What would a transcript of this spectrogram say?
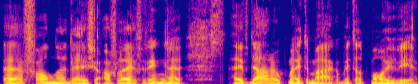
eh, van deze aflevering eh, heeft daar ook mee te maken met dat mooie weer.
